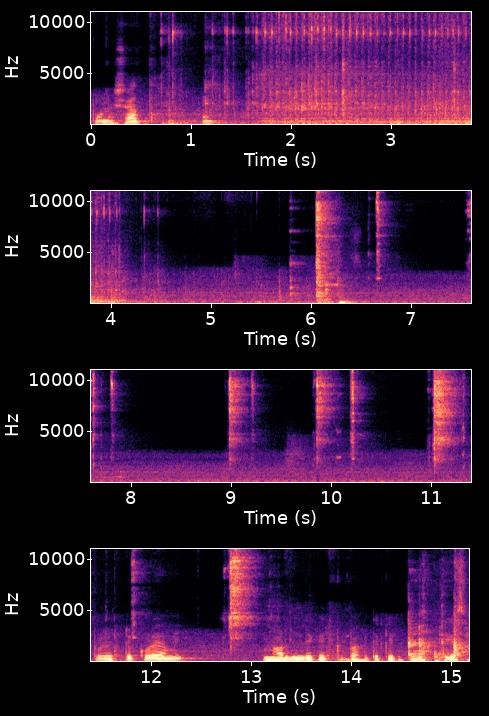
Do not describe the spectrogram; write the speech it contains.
পনেরো সাত করে আমি মার্জিন রেখে বাকিটা কেটে দেবো, ঠিক আছে?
